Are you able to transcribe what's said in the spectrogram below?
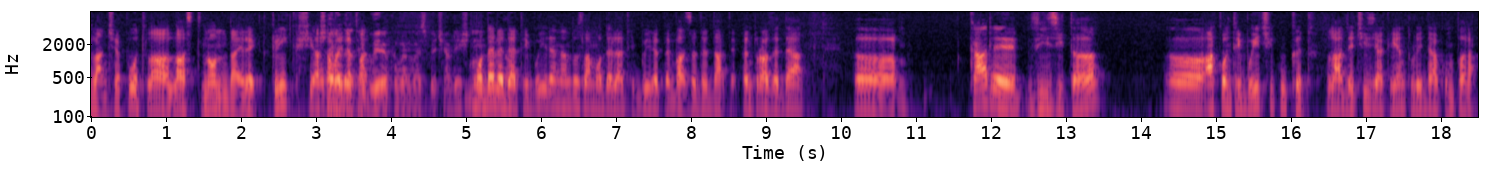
la început, la last non-direct click și așa Modele mai de departe. atribuire, cum le numesc specialiștii. Modele Da. de atribuire, ne-am dus la modele de atribuire pe bază de date, pentru a vedea uh, care vizită a contribuit și cu cât la decizia clientului de a cumpăra.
